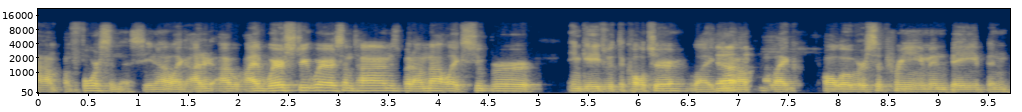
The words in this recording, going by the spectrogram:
I'm, I'm, forcing this, you know, like I, I I wear streetwear sometimes, but I'm not like super engaged with the culture, like yeah. you know, like all over Supreme and Bape and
